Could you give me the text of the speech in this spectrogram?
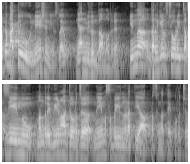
Welcome back to Nation News Live ഞാൻ മിഥുൻ ദാമോദരൻ. ഇന്ന് ദ റിയൽ സ്റ്റോറി ചർച്ച ചെയ്യുന്നു മന്ത്രി വീണ ജോർജ് നിയമസഭയിൽ നടത്തിയ പ്രസംഗത്തെക്കുറിച്ച്.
